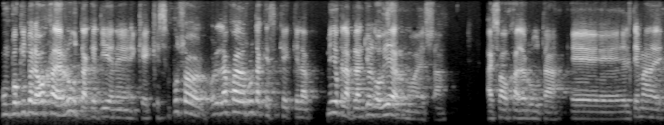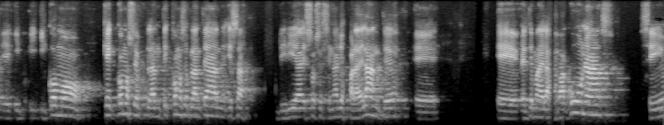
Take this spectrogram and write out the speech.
Un poquito la hoja de ruta que tiene, que, que se puso, la hoja de ruta que, la, medio que la planteó el gobierno esa, a esa hoja de ruta. Eh, el tema de, y, cómo, que, cómo, se plante, cómo se plantean esas, diría, esos escenarios para adelante. Eh, eh, el tema de las vacunas, ¿sí?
